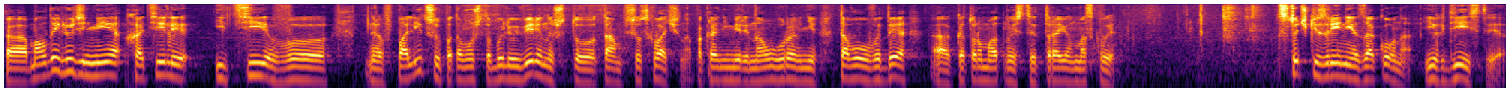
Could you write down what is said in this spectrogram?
Молодые люди не хотели идти в, в полицию, потому что были уверены, что там все схвачено, по крайней мере, на уровне того УВД, к которому относится этот район Москвы с точки зрения закона, их действия,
